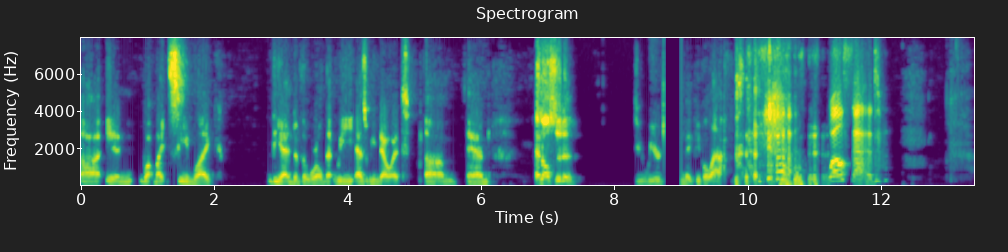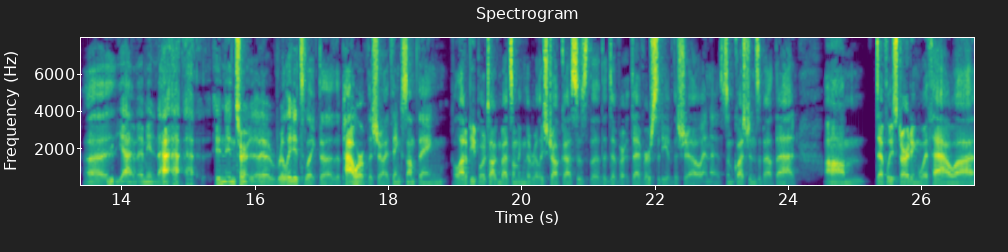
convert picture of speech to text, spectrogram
uh, in what might seem like the end of the world that we as we know it, um, and and also to do weird make people laugh. well said. Uh, yeah, I mean, ha- ha- in in turn, uh, related to like the the power of the show, I think something a lot of people are talking about something that really struck us is the the diver- diversity of the show, and uh, some questions about that. Um, definitely starting with how uh,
